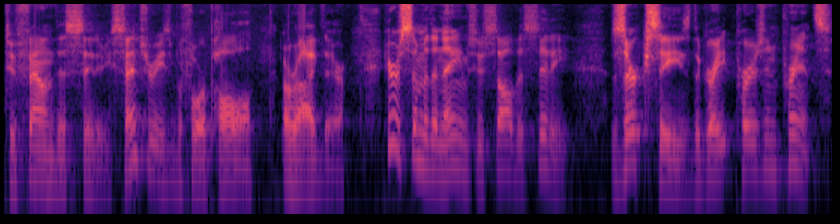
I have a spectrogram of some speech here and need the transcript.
to found this city centuries before Paul arrived there. Here are some of the names who saw this city. Xerxes, the great Persian prince,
